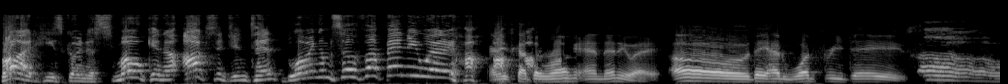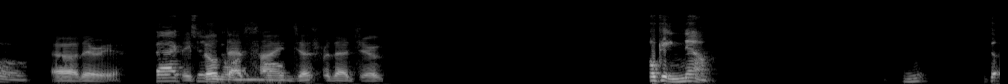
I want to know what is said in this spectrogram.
But he's going to smoke in an oxygen tent, blowing himself up anyway. And he's got the wrong end anyway. Oh, they had one free days. Oh, Oh, there you back They to built that sign just for that joke. Okay, now the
